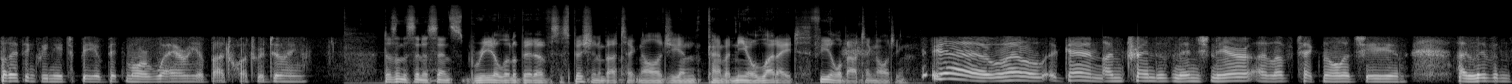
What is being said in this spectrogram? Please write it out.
but I think we need to be a bit more wary about what we're doing. Doesn't this, in a sense, breed a little bit of suspicion about technology and kind of a neo Luddite feel about technology? Yeah, well, again, I'm trained as an engineer. I love technology, and I live in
